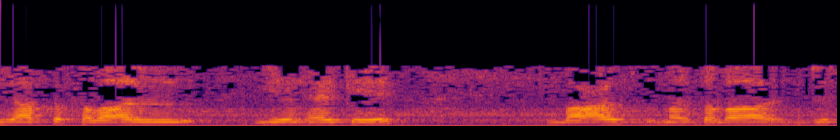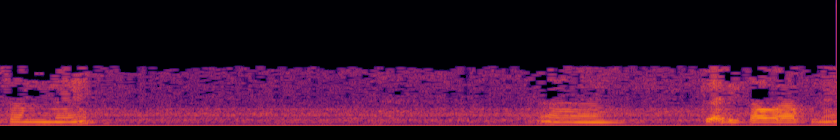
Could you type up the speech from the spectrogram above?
جی آپ کا سوال یہ ہے کہ بعض مرتبہ جسم میں کیا لکھا ہوا آپ نے؟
